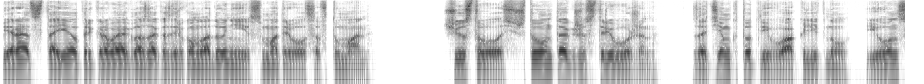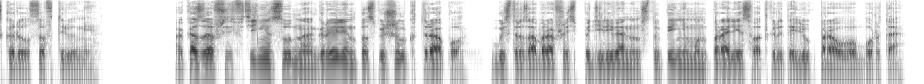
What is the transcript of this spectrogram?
Пират стоял, прикрывая глаза козырьком ладони и всматривался в туман. Чувствовалось, что он также встревожен. Затем кто-то его окликнул, и он скрылся в трюме. Оказавшись в тени судна, Грейлин поспешил к трапу. Быстро забравшись по деревянным ступеням, он пролез в открытый люк правого борта.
